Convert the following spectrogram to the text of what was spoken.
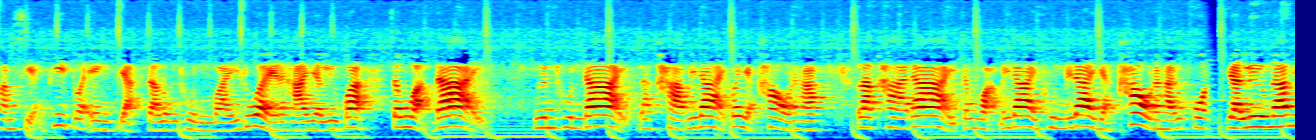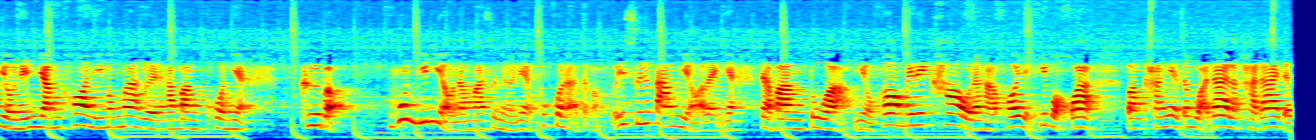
ความเสี่ยงที่ตัวเองอยากจะลงทุนไว้ด้วยนะคะ อย่าลืมว่าจังหวะได้ เงินทุนได้ ราคาไม่ได้ก็อย่าเข้านะคะ ราคาได้จังหวะไม่ได้ทุนไม่ได้อย่าเข้านะคะ ทุกคนอย่าลืมนะเหมียวเน้นย้ำข้อนี้มาก ๆเลยนะคะ บางคนเนี่ยคือแบบ หุ้นที่เหนียวนำมาเสนอเนี่ยทุกคนอาจจะแบบเอ้ยซื้อตามเหนียวอะไรเงี้ยแต่บางตัวเหนียวก็ไม่ได้เข้านะคะ เพราะอย่างที่บอกว่าบางครั้งเนี่ยจังหวะได้ราคาได้แต่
